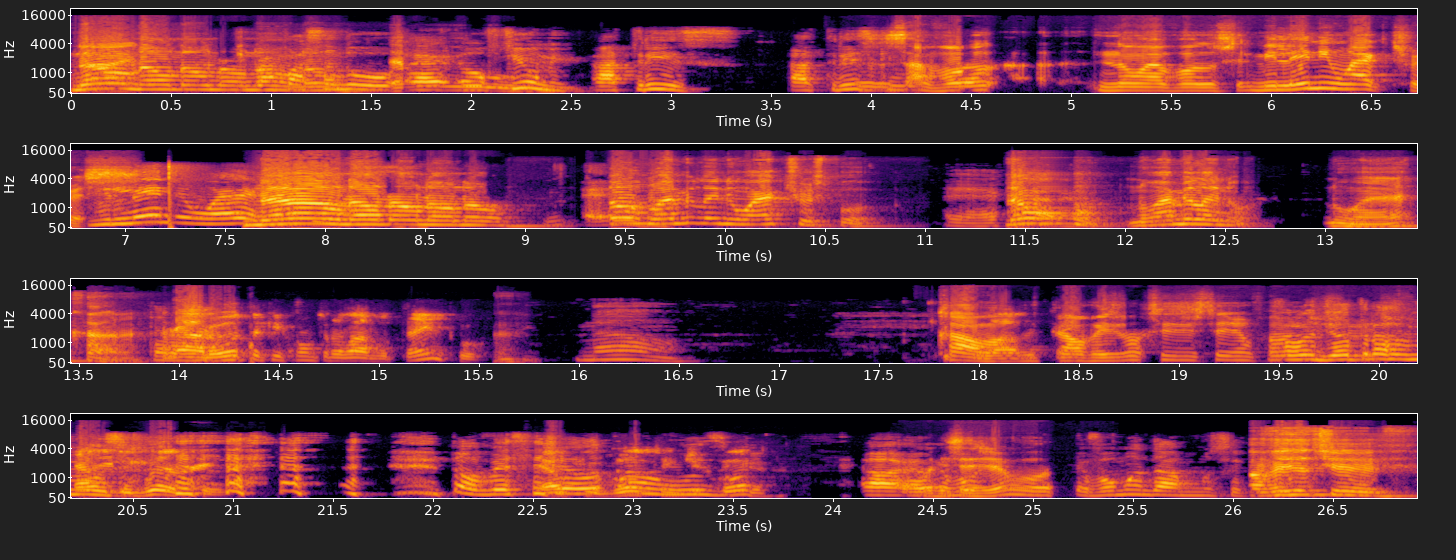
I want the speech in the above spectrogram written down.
Não, não, não, não, Que não. vai passando não. é, o... filme, a atriz. A atriz que. Essa voz, não é a voz do Millennium Actress. Millennium é. Não, não, não, não, não. Não, não é Millennium Actress, pô. É, cara. Não, não é Millennium. Não é, cara. A garota que controlava o tempo? não. Calma, talvez vocês estejam falando Falando de outras É o do músicas. Guto? Talvez seja É o o outra Goto indicou? Ah, eu, eu vou, outro. eu vou mandar a música aqui Talvez eu te.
